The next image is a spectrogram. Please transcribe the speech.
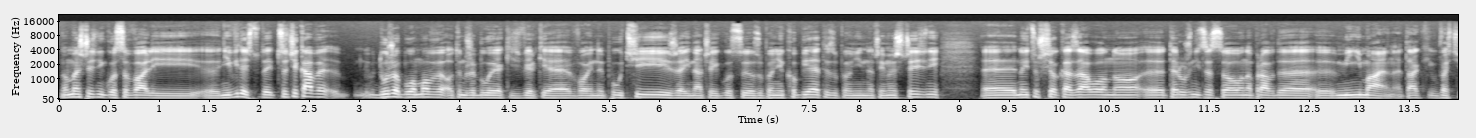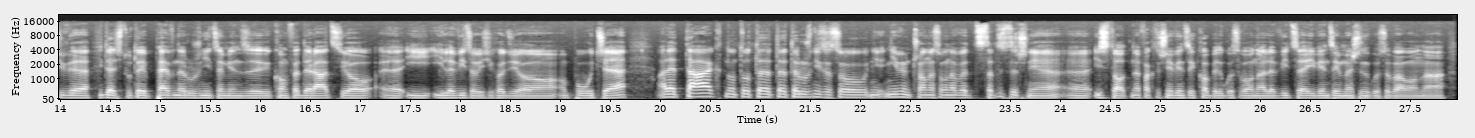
No mężczyźni głosowali, y, nie widać tutaj, co ciekawe, dużo było mowy o tym, że były jakieś wielkie wojny płci, że inaczej głosują zupełnie kobiety, zupełnie inaczej mężczyźni. E, no i cóż się okazało, no e, te różnice są naprawdę e, minimalne, tak? Właściwie widać tutaj pewne różnice między Konfederacją i, i Lewicą, jeśli chodzi o, o płcie, ale tak, no to te, te, te różnice są, nie, nie wiem, czy one są nawet statystycznie istotne. Faktycznie więcej kobiet głosowało na Lewicę i więcej mężczyzn głosowało na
